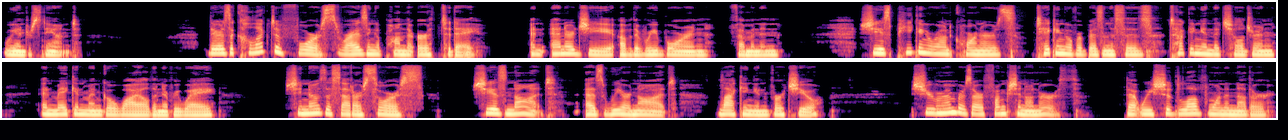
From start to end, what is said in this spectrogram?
we understand. There is a collective force rising upon the earth today, an energy of the reborn feminine. She is peeking around corners, taking over businesses, tucking in the children, and making men go wild in every way. She knows us at our source. She is not, as we are not, lacking in virtue. She remembers our function on earth, that we should love one another.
